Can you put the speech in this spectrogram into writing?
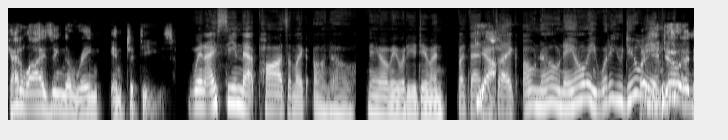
catalyzing the ring entities. When I seen that pause, I'm like, oh no, Naomi, what are you doing? But then Yeah. it's like, oh no, Naomi, what are you doing? What are you doing?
